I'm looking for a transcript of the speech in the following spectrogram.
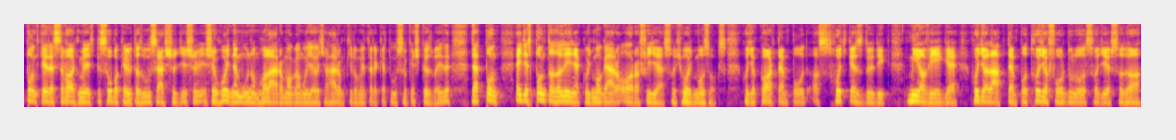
pont kérdezte valaki, mert szóba került az úszás, hogy és, és én hogy nem unom halára magam, ugye, hogyha három kilométereket úszok, és közben ide. De hát pont, egyrészt pont az a lényeg, hogy magára arra figyelsz, hogy hogy mozogsz, hogy a kartempód, az hogy kezdődik, mi a vége, hogy a lábtempód, hogy a fordulóz, hogy érsz oda,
